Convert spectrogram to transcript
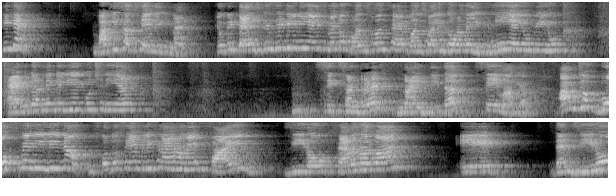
ठीक है? बाकी सब सेम लिखना है, क्योंकि टेंस डिजिट ही नहीं है इसमें तो वंस वंस है वंस वाली तो हमें लिखनी ही है यू की यू ऐड करने के लिए कुछ नहीं है। 690 तक सेम आ गया। अब जो बॉक्स में नीली ना, उसको तो सेम लिखना है हमें। फाइव ज़ीरो सेवन और one eight then zero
